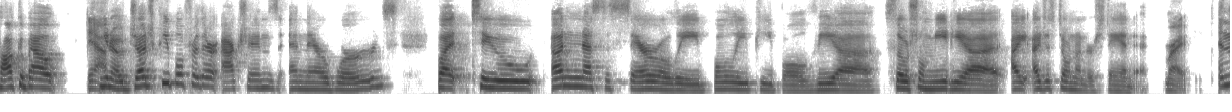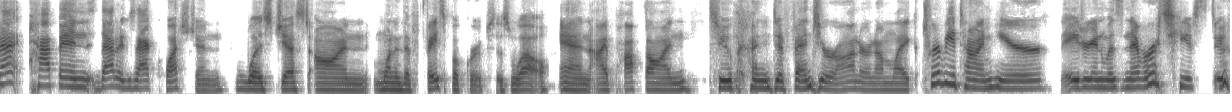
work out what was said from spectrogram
Talk about, yeah. you know, judge people for their actions and their words. But to unnecessarily bully people via social media, I, I just don't understand it. Right. And that happened, that exact question was just on one of the Facebook groups as well. And I popped on to kind of defend your honor. And I'm like, trivia time here. Adrienne was never a chief stew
